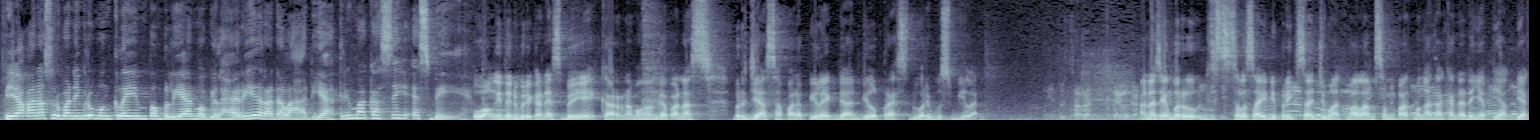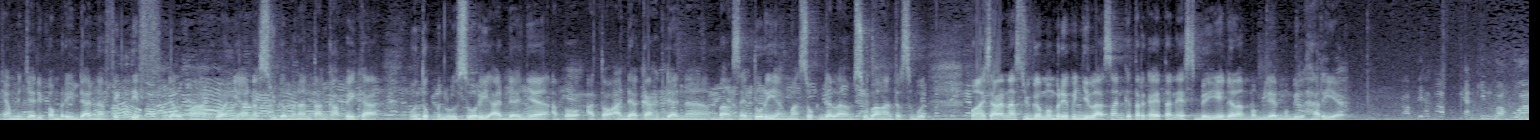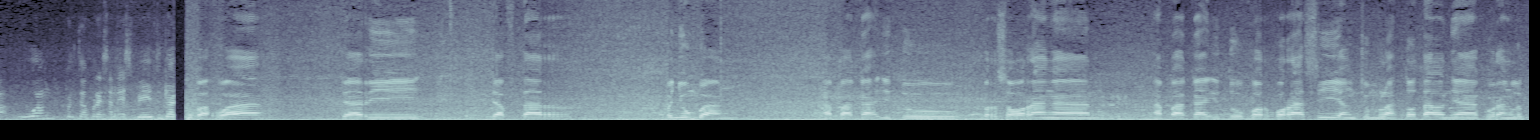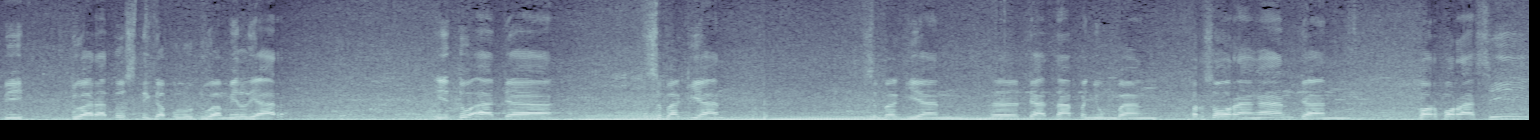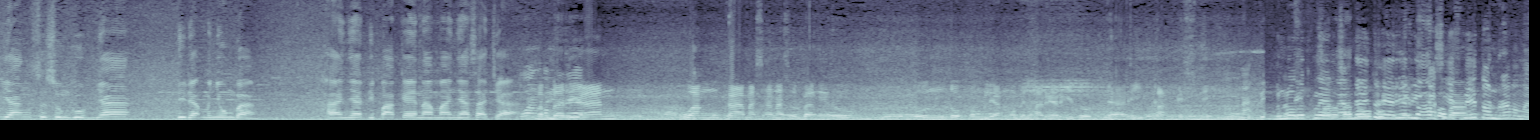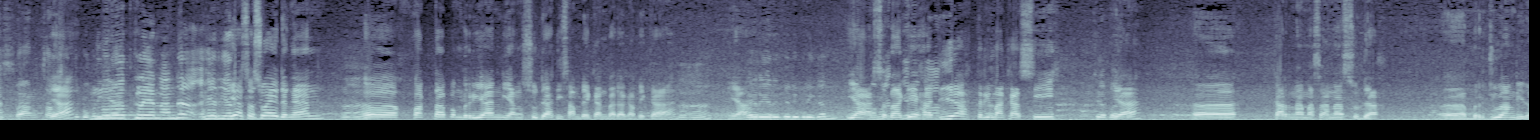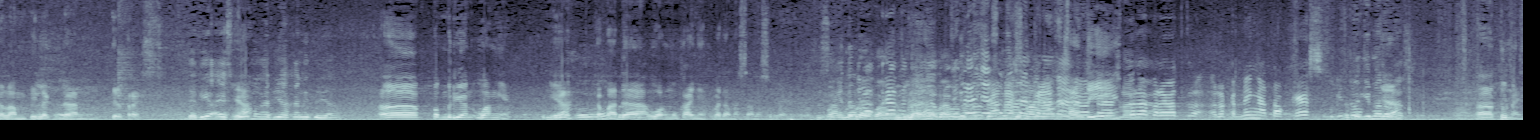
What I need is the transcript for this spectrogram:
Pihak Anas Urbaningrum mengklaim pembelian mobil Harrier adalah hadiah terima kasih SBY. Uang itu diberikan SBY karena menganggap Anas berjasa pada Pileg dan Pilpres 2009. Anas yang baru selesai diperiksa Jumat malam sempat mengatakan adanya pihak-pihak yang menjadi pemberi dana fiktif. Dalam pengakuannya, Anas juga menantang KPK untuk menelusuri adanya atau, atau adakah dana Bank Senturi yang masuk dalam sumbangan tersebut. Pengacara Anas juga memberi penjelasan keterkaitan SBY dalam pembelian mobil Harrier yakin bahwa uang pencapresan SBY itu dari bahwa dari daftar penyumbang apakah itu perseorangan, apakah itu korporasi yang jumlah totalnya kurang lebih 232 miliar itu ada sebagian sebagian eh, data penyumbang perseorangan dan korporasi yang sesungguhnya tidak menyumbang, hanya dipakai namanya saja. Pemberian uang muka Mas Anas Urbaningrum untuk pembelian mobil Harrier itu dari Pak SD. Nah, menurut klien Anda itu Harrier dikasih SD tahun berapa, Mas? Bang, ya? Menurut klien Anda Harrier Ya sesuai dengan uh -huh. uh, fakta pemberian yang sudah disampaikan pada KPK. Uh -huh. Ya. Harrier itu diberikan? Ya, sebagai hadiah terima kasih Siapa ya. Uh, karena Mas Anas sudah uh, berjuang di dalam pileg dan pilpres. Jadi ASB ya. menghadiahkan itu ya? Uh, pemberian uangnya ya oh, kepada berapa? uang mukanya kepada Mas Anas Subhan. Itu berapa? Nanti berapa lewat rekening atau cash begitu? Atau gimana ya? Mas? Uh, tunai.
